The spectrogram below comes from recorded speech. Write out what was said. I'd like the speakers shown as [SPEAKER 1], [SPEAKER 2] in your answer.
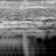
[SPEAKER 1] Oh.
